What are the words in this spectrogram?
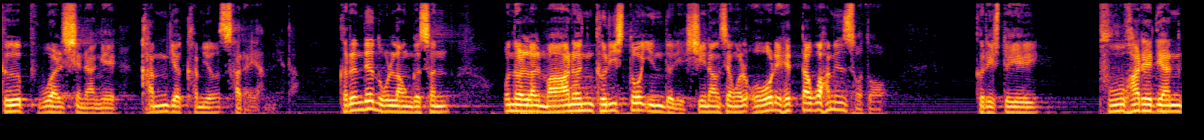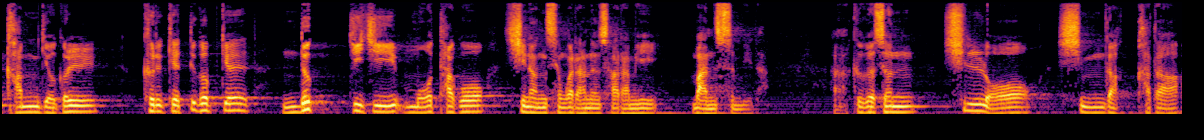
그 부활 신앙에 감격하며 살아야 합니다. 그런데 놀라운 것은 오늘날 많은 그리스도인들이 신앙생활을 오래 했다고 하면서도 그리스도의 부활에 대한 감격을 그렇게 뜨겁게 느끼지 못하고 신앙생활하는 사람이 많습니다. 아, 그것은 실로 심각하다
